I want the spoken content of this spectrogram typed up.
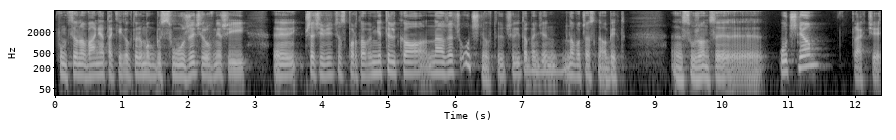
funkcjonowania takiego, który mógłby służyć również i y, przedsięwzięciom sportowym nie tylko na rzecz uczniów, czyli to będzie nowoczesny obiekt y, służący y, uczniom w trakcie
